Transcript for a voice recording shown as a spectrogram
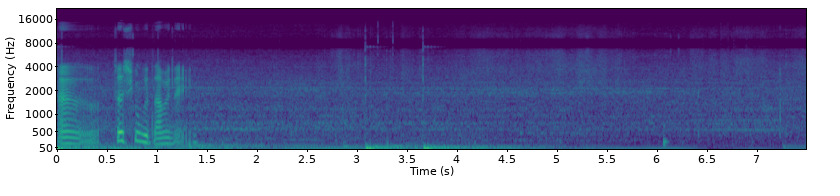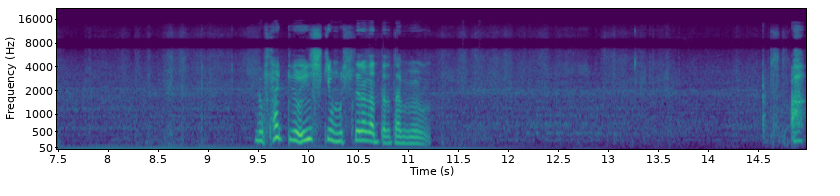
うん。調子こくとダメないでもさっきの意識もしてなかったら多分。あ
